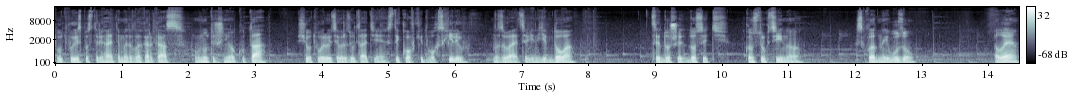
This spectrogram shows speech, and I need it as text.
Тут ви спостерігаєте металокаркас внутрішнього кута, що утворюється в результаті стиковки двох схилів. Називається він єддова. Це досить, конструкційно складний вузол, але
